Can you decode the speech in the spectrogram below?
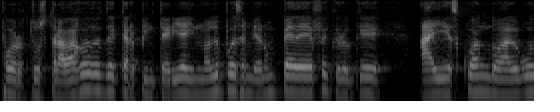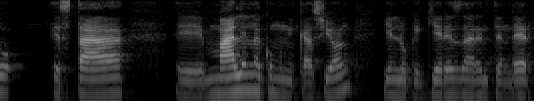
por tus trabajos de carpintería y no le puedes enviar un PDF, creo que ahí es cuando algo está eh, mal en la comunicación y en lo que quieres dar a entender.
